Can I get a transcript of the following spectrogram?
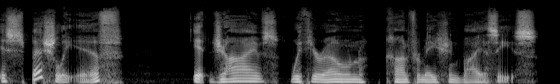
especially if, it jives with your own confirmation biases.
